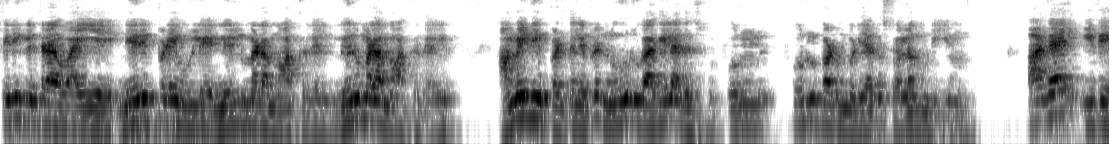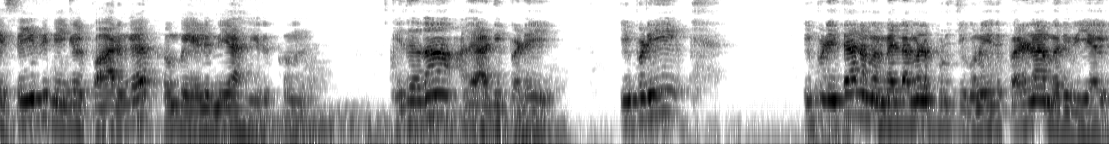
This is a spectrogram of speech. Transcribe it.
திரிகின்ற வாயை நெருப்படை உள்ளே நிர்மலமாக்குதல் நிர்மலமாக்குதல் அமைதிப்படுத்தல் இப்படி நூறு வகையில் அது பொருள் பொருள்படும்படியாக சொல்ல முடியும். ஆக இதை செய்து நீங்கள் பாருங்க ரொம்ப எளிமையாக இருக்கும். இதுதான் அது அடிப்படை. இப்படி இப்படி தான் நம்ம மெல்ல மெல்ல புரிஞ்சுக்கணும். இது பரிணாம அறிவியல்.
